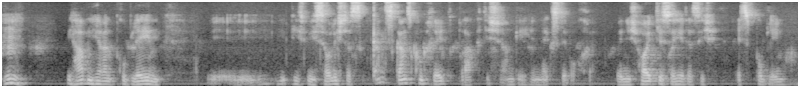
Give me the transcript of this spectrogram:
hm, wir haben hier ein Problem. Wie, wie, soll ich das ganz, ganz konkret praktisch angehen nächste Woche, wenn ich heute sehe, dass ich das Problem habe?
